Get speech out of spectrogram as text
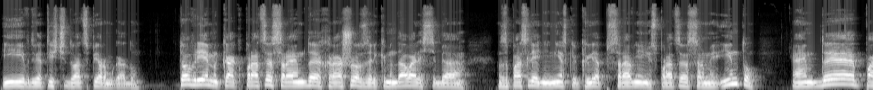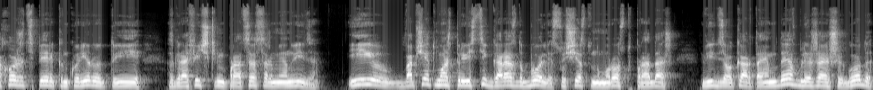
и в 2021 году то время как процессоры AMD хорошо зарекомендовали себя за последние несколько лет по сравнению с процессорами Intel, AMD, похоже, теперь конкурирует и с графическими процессорами NVIDIA. И вообще это может привести к гораздо более существенному росту продаж видеокарт AMD в ближайшие годы,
